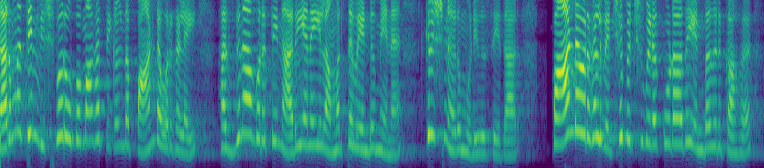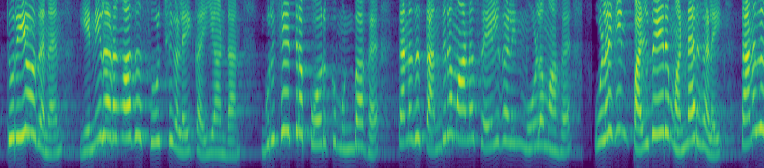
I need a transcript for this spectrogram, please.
தர்மத்தின் விஸ்வரூபமாக திகழ்ந்த பாண்டவர்களை ஹஸ்தினாபுரத்தின் அரியணையில் அமர்த்த வேண்டும் என கிருஷ்ணர் முடிவு செய்தார். பாண்டவர்கள் வெற்றி பெற்று விடக்கூடாது என்பதற்காக துரியோதனன் எண்ணிலடங்காத சூழ்ச்சிகளை கையாண்டான். குருஷேத்திர போருக்கு முன்பாக தனது தந்திரமான செயல்களின் மூலமாக உலகின் பல்வேறு மன்னர்களை தனது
